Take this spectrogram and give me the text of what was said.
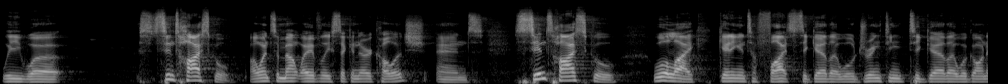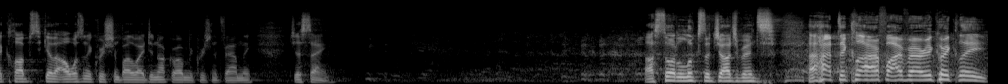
we were, since high school, I went to Mount Waverley Secondary College, and since high school, we were like getting into fights together, we were drinking together, we are going to clubs together. I wasn't a Christian, by the way, I did not grow up in a Christian family, just saying. I saw the looks of judgment. I had to clarify very quickly.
